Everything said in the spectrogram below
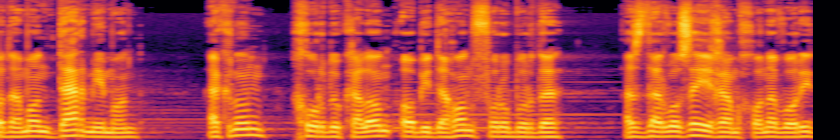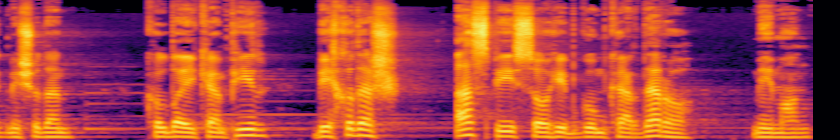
одамон дар мемонд акнун хурду калон оби даҳон фурӯ бурда. Аз дарвозаи ғамхона ворид мешуданд. Кулбаи кампир бехудаш аспи соҳибгумкардаро мемонд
